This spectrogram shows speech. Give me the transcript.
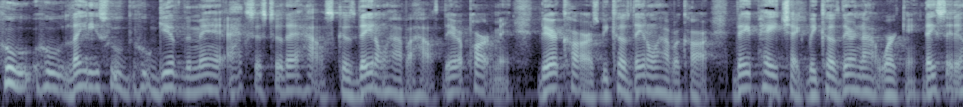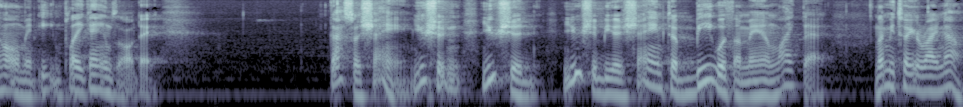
who who ladies who who give the man access to their house because they don't have a house, their apartment, their cars because they don't have a car, they paycheck because they're not working. They sit at home and eat and play games all day. That's a shame. You shouldn't. You should. You should be ashamed to be with a man like that. Let me tell you right now,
